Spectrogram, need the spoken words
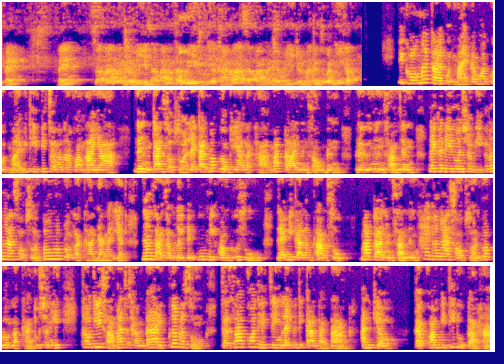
2548แปดสะพานนนทบุรีสะพานนนทวีถูกเรียกขานว่าสะพานนนทบุรีจนมาถึงทุกวันนี้ครับ วิเคราะห์มาตรากฎหมายประมวลกฎหมายวิธีพิจารณาความอาญาหนึ่งการสอบสวนและการรวบรวมพยานหลักฐานมาตราหนึ่งสองหนึ่งหรือหนึ่งสามหนึ่งในคดีนวลชวีพนักงานสอบสวนต้องรวบรวมหลักฐานอย่างละเอียดเนื่องจากจำเลยเป็นผู้มีความรู้สูง และมีการอำพรางสุขมาตราหนึ่งสามหนึ่งให้พนักงานสอบสวนรวบรวมหลักฐานทุกชนิด เท่าที่สามารถจะทำได้เพื่อประสงค์จะทราบข้อเท็จจริงและพฤติการต่างๆ อันเกี่ยว กับความผิดที่ถูกกล่าวหา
